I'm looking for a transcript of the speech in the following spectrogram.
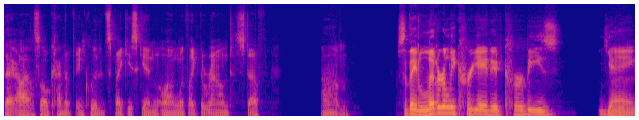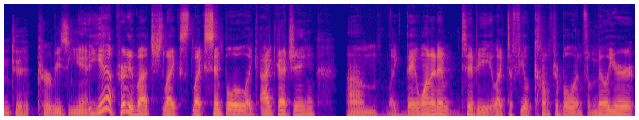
that also kind of included spiky skin along with like the round stuff um So they literally created Kirby's Yang to Kirby's Yin. yeah pretty much like like simple like eye-catching um like they wanted him to be like to feel comfortable and familiar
